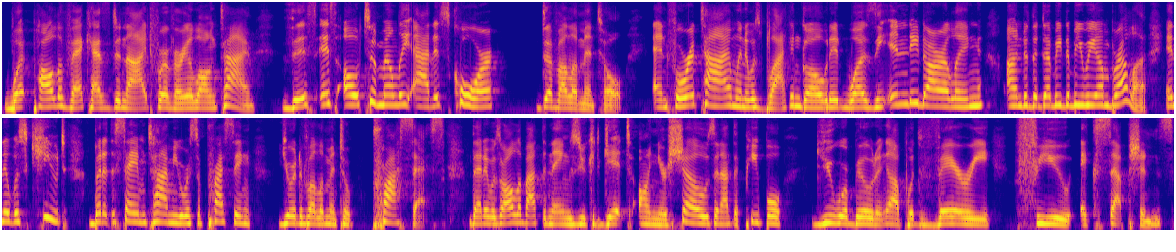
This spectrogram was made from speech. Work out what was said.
What Paul Levesque has denied for a very long time. This is ultimately at its core developmental. And for a time when it was black and gold, it was the indie darling under the WWE umbrella. And it was cute, but at the same time, you were suppressing your developmental process. That it was all about the names you could get on your shows and not the people you were building up with very few exceptions,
